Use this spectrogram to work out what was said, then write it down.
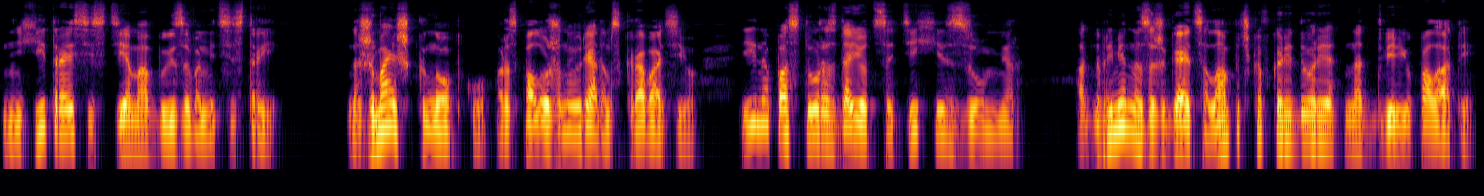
нехитрая система вызова медсестры. Нажимаешь кнопку, расположенную рядом с кроватью, и на посту раздается тихий зуммер. Одновременно зажигается лампочка в коридоре над дверью палаты.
